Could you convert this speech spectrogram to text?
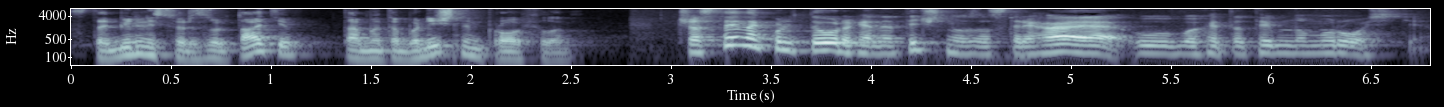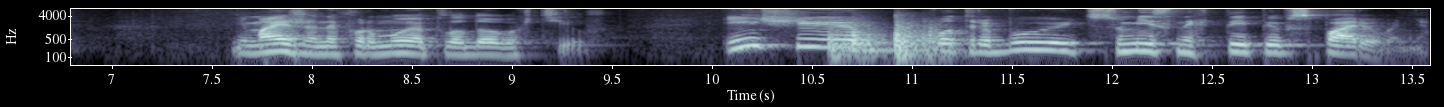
стабільністю результатів та метаболічним профілем. Частина культур генетично застрягає у вегетативному рості і майже не формує плодових тіл. Інші потребують сумісних типів спарювання.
